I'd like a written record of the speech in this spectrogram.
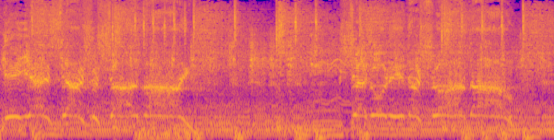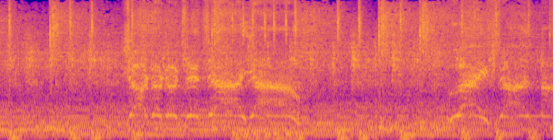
你眼下是什么？伸出你的舌头，朝着这些加油，为什么？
